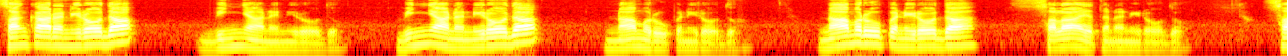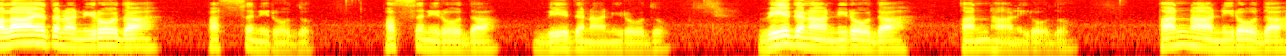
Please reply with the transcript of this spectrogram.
සංඛාර නිරෝධා විඥාන නිරෝධෝ. විඥාන නිරෝධා නාම රූප නිරෝධෝ. නාම රූප නිරෝධා සලායතන නිරෝධෝ. සලායතන නිරෝධා පස්ස නිරෝධෝ. පස්ස නිරෝධා වේදනා නිරෝධෝ. වේදනා නිරෝධා තණ්හා නිරෝධෝ තණ්හා නිරෝධා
